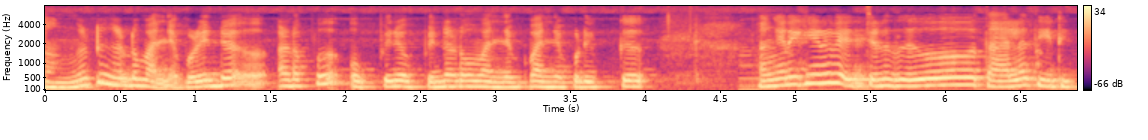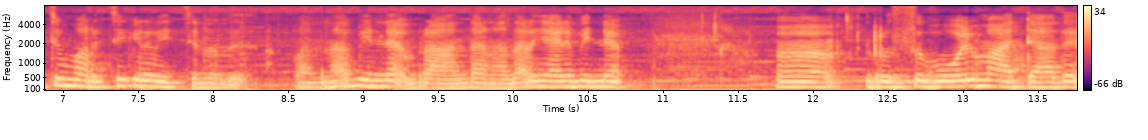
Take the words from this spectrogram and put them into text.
അങ്ങോട്ടും ഇങ്ങോട്ടും മഞ്ഞപ്പൊടിന്റെ അടപ്പ് ഉപ്പിന് ഉപ്പിന്റെ അടപ്പ് മഞ്ഞ മഞ്ഞപ്പൊടിക്ക് അങ്ങനെയൊക്കെയാണ് വെച്ചണത്. തല തിരിച്ചും മറിച്ചൊക്കെയാണ് വെച്ചണത്. വന്നാൽ പിന്നെ ഭ്രാന്താണ്. അതാണ് ഞാൻ പിന്നെ ഡ്രസ്സ് പോലും മാറ്റാതെ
